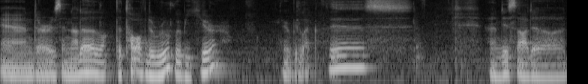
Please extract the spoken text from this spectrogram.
And there is another, the top of the roof will be here. It will be like this. And these are the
